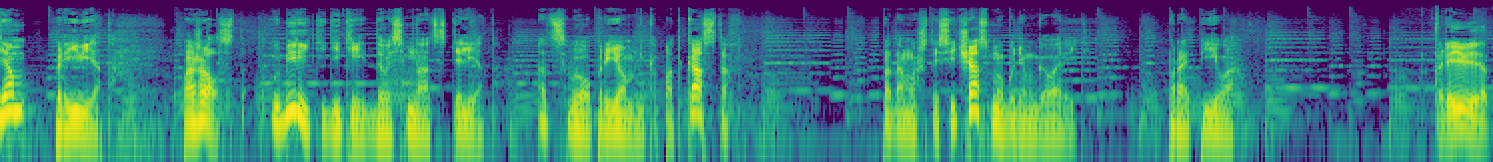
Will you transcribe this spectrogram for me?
Всем привет! Пожалуйста, уберите детей до 18 лет от своего приемника подкастов, потому что сейчас мы будем говорить про пиво. Привет!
